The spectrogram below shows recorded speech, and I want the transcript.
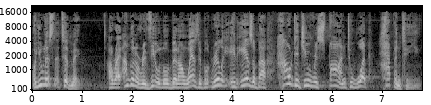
Are you listening to me? All right, I'm going to review a little bit on Wednesday, but really it is about how did you respond to what happened to you?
